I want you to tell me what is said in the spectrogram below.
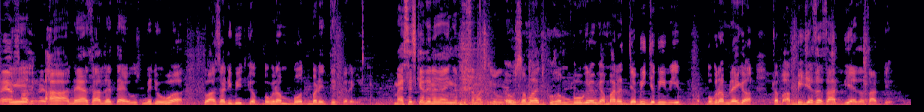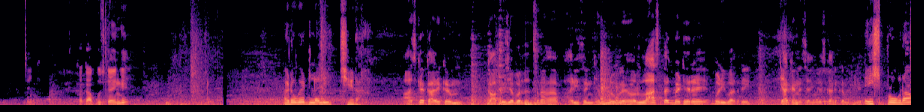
नया है। नया साल रहता है उसमें जो हुआ तो आषाढ़ी बीच का प्रोग्राम बहुत बड़े से करेंगे। मैसेज क्या देना चाहेंगे अपने समाज के लोगों को? समाज को हम बोल रहे हैं कि हमारा जब भी जब भी ये प्रोग्राम रहेगा तब अब भी जैसा साथ दिया ऐसा साथ Thank काका आप कुछ कहेंगे? एडवोकेट ललित छेड़ा आज का कार्यक्रम काफ़ी ज़बरदस्त रहा भारी संख्या में लोग रहे और लास्ट तक बैठे रहे बड़ी बात रही। क्या कहना चाहेंगे इस कार्यक्रम के लिए? इस प्रोग्राम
